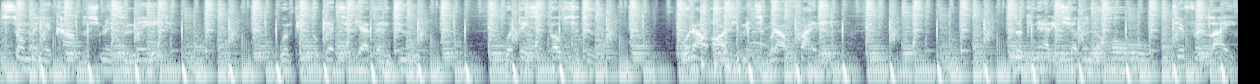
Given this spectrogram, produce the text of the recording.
So many accomplishments are made when people get together and do what they're supposed to do without arguments, without fighting, looking at each other in a whole different light,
